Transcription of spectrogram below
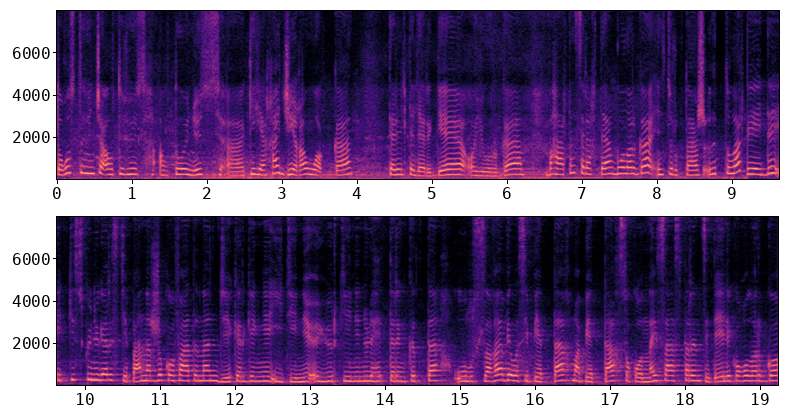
9600 киһәхә җыга уакка тәрилтелерге, ойурга, бахартын сәрәхтәк боларга инструктаж ыттылар. Бейді иккис күнігер Степан Аржаков атынан жекергенге итини өйір кейінін үләхеттерін кытта улуссаға велосипедтақ, мопедтақ, соконнай састарын сетейлік оғыларго,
